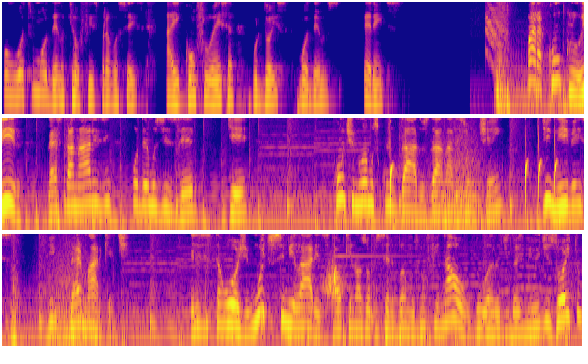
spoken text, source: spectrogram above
com o outro modelo que eu fiz para vocês, aí confluência por dois modelos diferentes. Para concluir nesta análise, podemos dizer que continuamos com dados da análise on-chain de níveis de bear market. eles estão hoje muito similares ao que nós observamos no final do ano de 2018,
